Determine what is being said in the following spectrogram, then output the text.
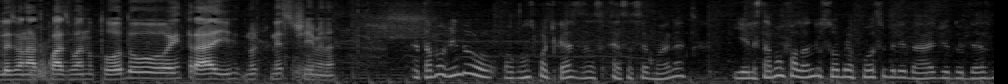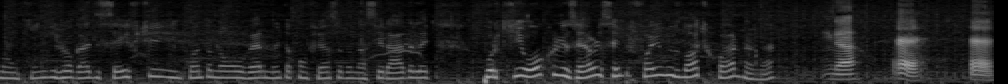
lesionado quase o ano todo, entrar aí no- nesse time, né? Eu tava ouvindo alguns podcasts essa- semana e eles estavam falando sobre a possibilidade do Desmond King jogar de safety enquanto não houver muita confiança do Nasir Adderley, porque o Chris Harris sempre foi um slot corner, né? É. É, é.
